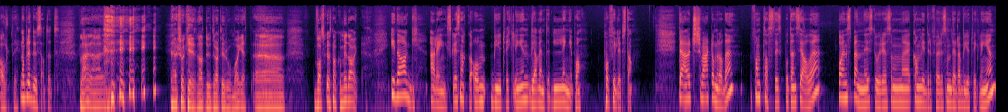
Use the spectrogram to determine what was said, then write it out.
alltid. Nå ble du satt ut. Nei, er, det er sjokkerende at du drar til Roma, gitt. Eh, hva skal vi snakke om i dag? I dag, Erling, skal vi snakke om byutviklingen vi har ventet lenge på, på Filipstad. Det er jo et svært område, fantastisk potensial og en spennende historie som eh, kan videreføres som del av byutviklingen.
